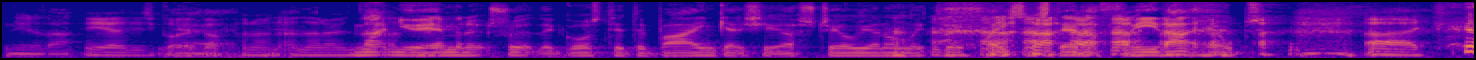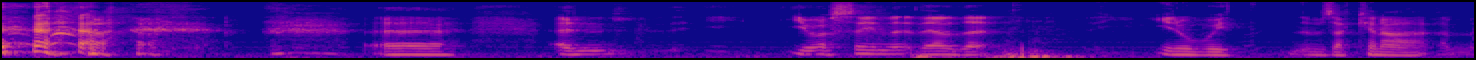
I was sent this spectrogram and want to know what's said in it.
near that. Yeah, he's got to go up and, and around. And that new Emirates route that goes to Dubai and gets you to Australia in only two flights instead of three, that helps. Aye. uh, and you were saying that there that you know we there was a kind of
